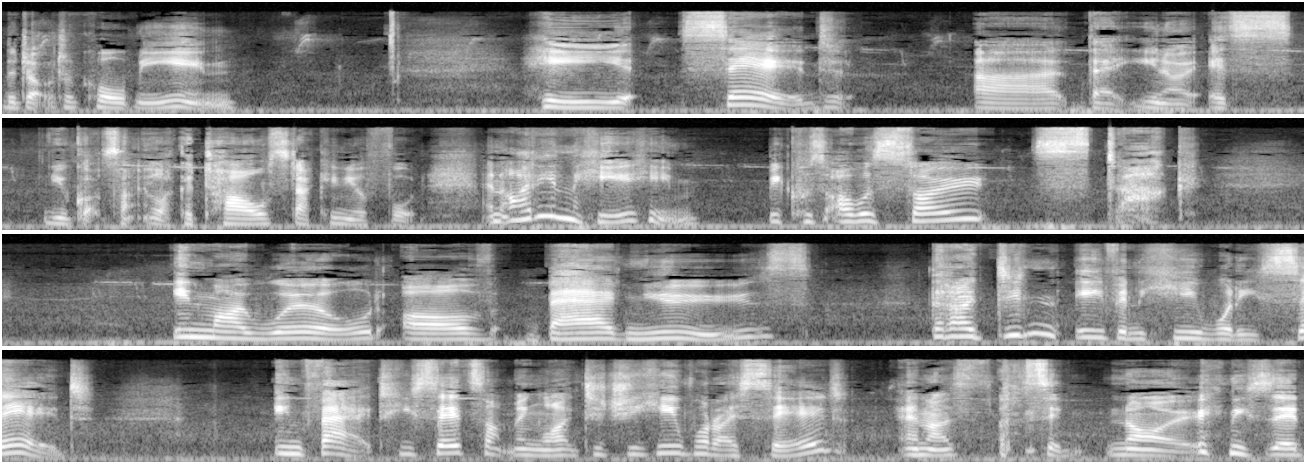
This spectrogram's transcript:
the, doctor called me in, he said uh, that, you know, it's, you've got something like a tile stuck in your foot. And I didn't hear him because I was so stuck in my world of bad news that I didn't even hear what he said. In fact, he said something like, Did you hear what I said? And I said, No. And he said,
